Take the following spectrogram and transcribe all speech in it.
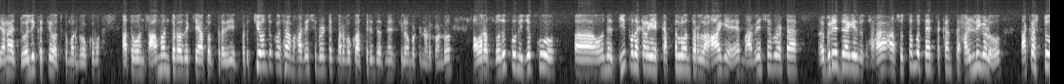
ಜನ ಜೋಲಿ ಕತ್ತಿ ಹೊತ್ಕೊಂಡ್ಬರ್ಬೇಕು. ಅಥವಾ ಒಂದು ಸಾಮಾನು ತರೋದಕ್ಕೆ ಅಥವಾ ಪ್ರತಿ, ಪ್ರತಿಯೊಂದಕ್ಕೂ ಸಹ ಮಹದೇಶ್ವರ ಬೆಟ್ಟಕ್ಕೆ ಬರ್ಬೇಕು. ಹತ್ತರಿಂದ ಹದಿನೈದು ಕಿಲೋಮೀಟರ್ ನಡ್ಕೊಂಡು. ಅವರ ಬದುಕು ನಿಜಕ್ಕೂ ಒಂದು ದೀಪದ ಕೆಳಗೆ ಕತ್ತಲು ಅಂತಾರಲ್ಲ, ಹಾಗೆ ಮಹದೇಶ್ವರ ಬೆಟ್ಟ ಅಭಿವೃದ್ಧಿ ಆಗಿದ್ರು ಸಹ. ಆ ಸುತ್ತಮುತ್ತ ಇರ್ತಕ್ಕಂಥ ಹಳ್ಳಿಗಳು ಸಾಕಷ್ಟು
